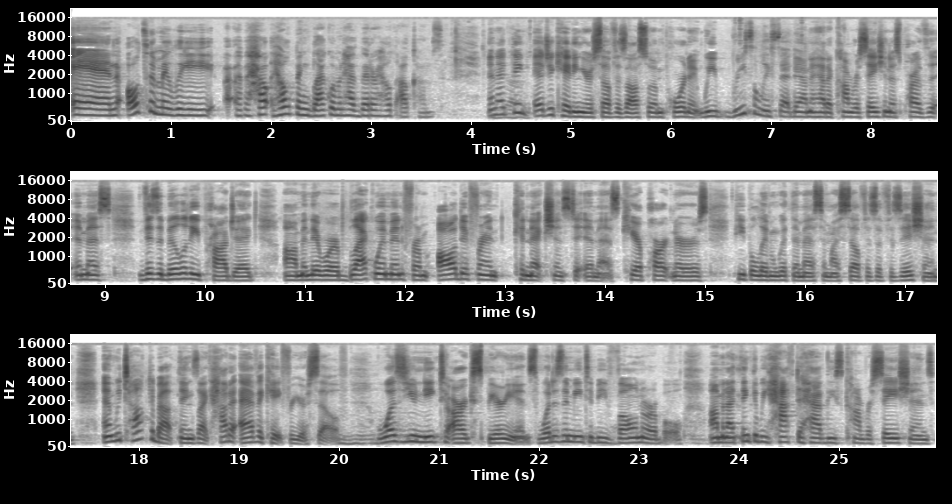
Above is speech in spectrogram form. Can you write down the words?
and ultimately uh, helping black women have better health outcomes. And I think educating yourself is also important. We recently sat down and had a conversation as part of the MS Visibility Project, um, and there were black women from all different connections to MS, care partners, people living with MS, and myself as a physician. And we talked about things like how to advocate for yourself, mm-hmm. what's unique to our experience, what does it mean to be vulnerable. Um, and I think that we have to have these conversations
